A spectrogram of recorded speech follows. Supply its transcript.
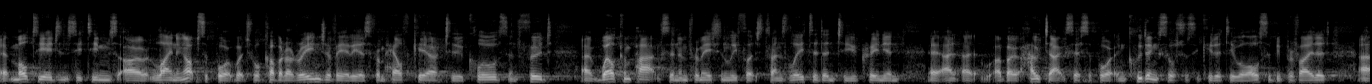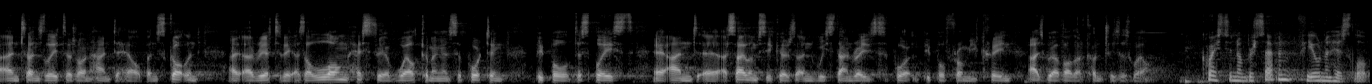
Uh, Multi-agency agency teams are lining up support, which will cover a range of areas from healthcare to clothes and food. Uh, welcome packs and information leaflets translated into Ukrainian uh, uh, uh, about how to access support, including social security, will also be provided uh, and translators on hand to help. And Scotland, I, I reiterate, has a long history of welcoming and supporting people displaced uh, and uh, asylum seekers, and we stand ready to support people from Ukraine, as we have other countries as well. Question number seven, Fiona Hislop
